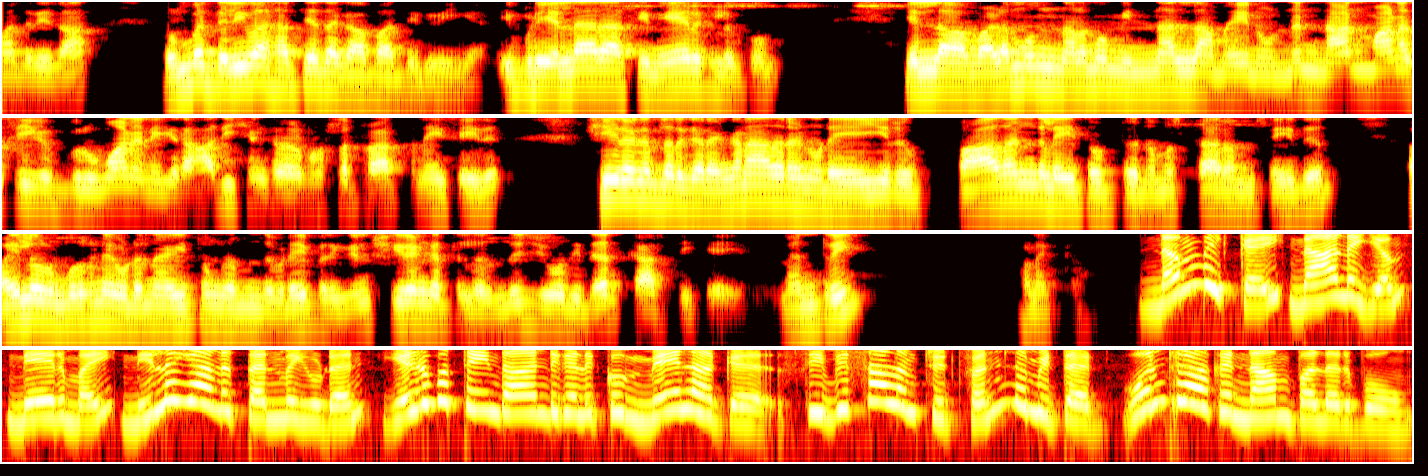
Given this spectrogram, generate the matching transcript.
மாதிரி தான் ரொம்ப தெளிவா சத்தியத்தை காப்பாத்திடுவீங்க. இப்படி எல்லா ராசி நேர்களுக்கும் எல்லா வளமும் நலமும் இந்நாளில் அமையணும்னு நான் மானசீக குருவான் நினைக்கிற ஆதிசங்கர மனசில் பிரார்த்தனை செய்து ஸ்ரீரங்கத்தில் இருக்கிற ரங்கநாதரனுடைய இரு பாதங்களை தொட்டு நமஸ்காரம் செய்து வயலூர் முருகனை உடன் அழைத்து உங்களிடம் விடைபெறுகிறேன். ஸ்ரீரங்கத்திலிருந்து ஜோதிடர் கார்த்திகேயன். நன்றி. வணக்கம். நம்பிக்கை நாணயம் நேர்மை நிலையான தன்மையுடன் 75 ஆண்டுகளுக்கும் மேலாக ஸ்ரீ விசாலம் சிட் ஃபண்ட் லிமிடெட் ஒன்றாக நாம் வளர்வோம்.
